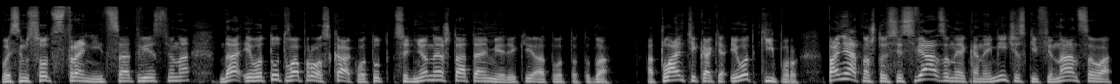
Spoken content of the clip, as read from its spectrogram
800 страниц, соответственно. Да, и вот тут вопрос, как? Вот тут Соединенные Штаты Америки, от вот туда, Атлантика, и вот Кипр. Понятно, что все связаны экономически, финансово,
